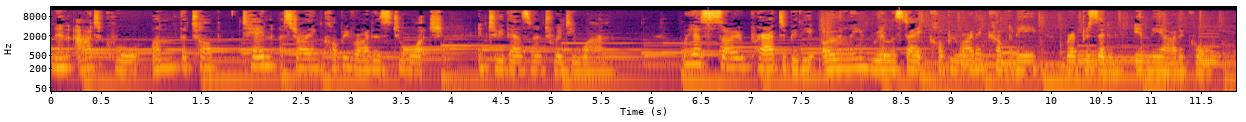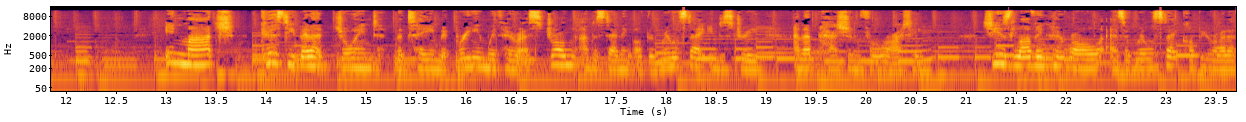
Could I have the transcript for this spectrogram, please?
in an article on the top 10 Australian copywriters to watch in 2021. We are so proud to be the only real estate copywriting company represented in the article. In March, Kirsty Bennett joined the team, bringing with her a strong understanding of the real estate industry and a passion for writing. She is loving her role as a real estate copywriter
